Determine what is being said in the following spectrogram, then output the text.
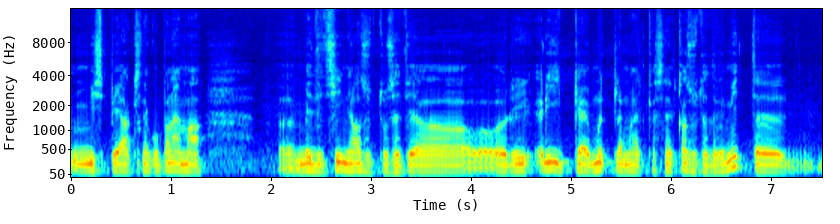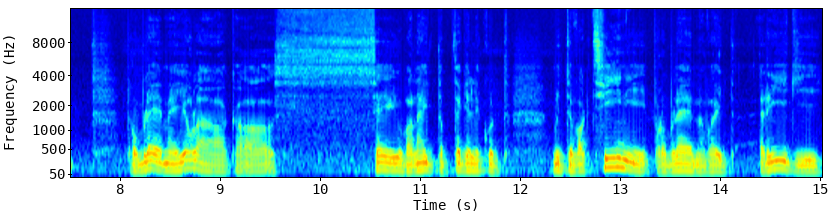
mis peaks nagu panema äh, meditsiiniasutused ja riike mõtlema, et kas neid kasutada või mitte. probleeme ei ole, aga see juba näitab tegelikult mitte vaktsiini probleeme, vaid riigi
